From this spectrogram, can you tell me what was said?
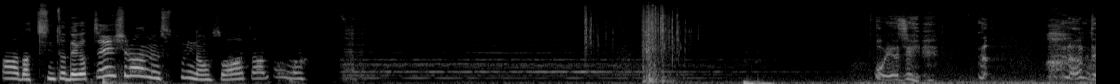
아, 나 진짜 내가 제일 싫어하는 스토리 나왔어. 아, 짜증나. 오야지, 나, 난데.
